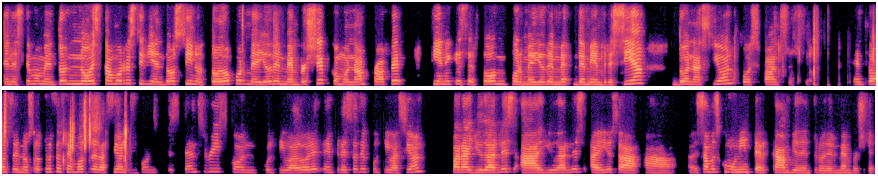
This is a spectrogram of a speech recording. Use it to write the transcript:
En este momento no estamos recibiendo, sino todo por medio de membership. Como non-profit, tiene que ser todo por medio de, de membresía, donación o sponsorship. Entonces, nosotros hacemos relaciones con dispensaries, con cultivadores, empresas de cultivación para ayudarles a ayudarles a ellos a, estamos como un intercambio dentro del membership,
